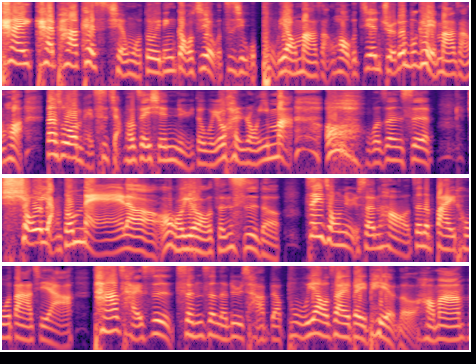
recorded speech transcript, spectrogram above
开开 podcast 前，我都一定告诫我自己，我不要骂脏话。我今天绝对不可以骂脏话。但是我每次讲到这些女的，我又很容易骂。哦，我真的是修养都没了。哦哟，真是的，这种女生哈，真的拜托大家，她才是真正的绿茶婊，不要再被骗了，好吗？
